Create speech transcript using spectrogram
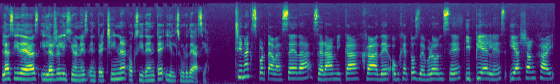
las ideas y las religiones entre China, Occidente y el sur de Asia. China exportaba seda, cerámica, jade, objetos de bronce y pieles y a Shanghai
